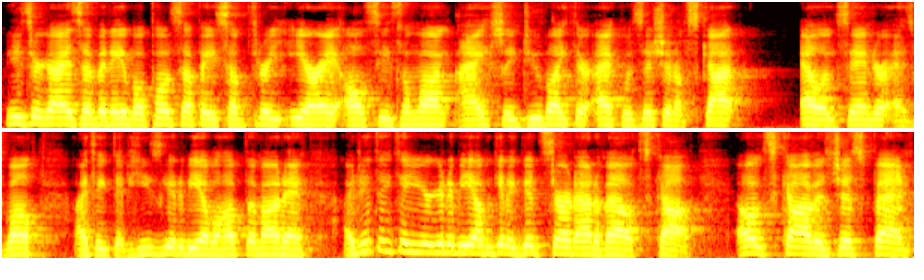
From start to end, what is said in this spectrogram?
These are guys that have been able to post up a sub 3 ERA all season long. I actually do like their acquisition of Scott Alexander as well. I think that he's going to be able to help them out, and I do think that you're going to be able to get a good start out of Alex Cobb. Alex Cobb has just been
